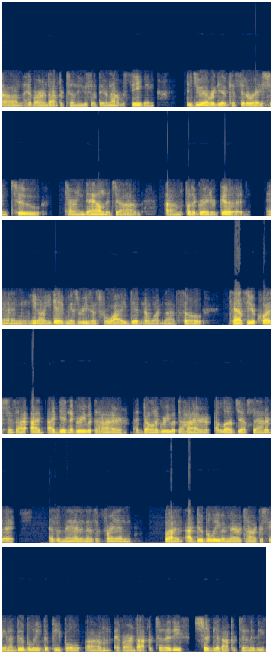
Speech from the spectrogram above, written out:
um, have earned opportunities that they're not receiving, did you ever give consideration to turning down the job um, for the greater good? And you know, he gave me his reasons for why he didn't and whatnot. So to answer your questions, I, I, I didn't agree with the hire. I don't agree with the hire. I love Jeff Saturday as a man and as a friend, but I do believe in meritocracy, and I do believe that people um, have earned opportunities, should get opportunities,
